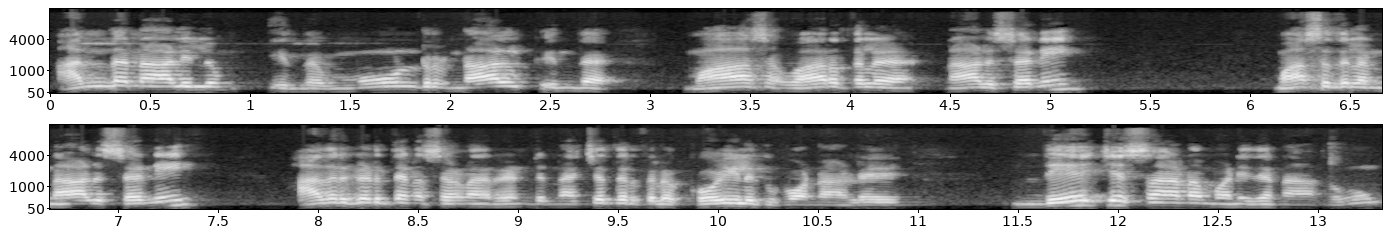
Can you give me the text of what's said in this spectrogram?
அந்த நாளிலும் இந்த மூன்று நாள் இந்த மாச வாரத்துல நாலு சனி மாசத்துல நாலு சனி அதற்கடுத்து என்ன சொல்லலாம் ரெண்டு நட்சத்திரத்துல கோயிலுக்கு போனாலே தேஜசான மனிதனாகவும்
